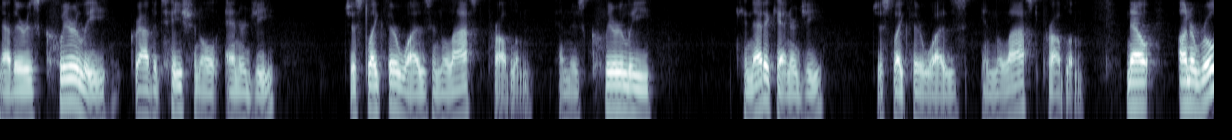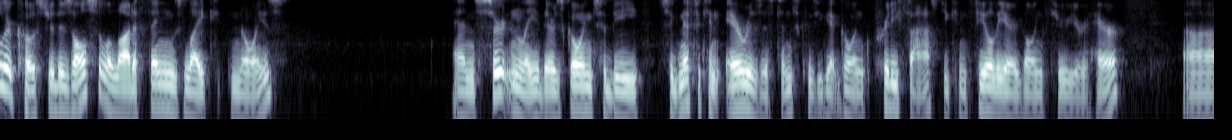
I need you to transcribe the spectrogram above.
Now there is clearly gravitational energy, just like there was in the last problem. And there's clearly kinetic energy, just like there was in the last problem. Now, on a roller coaster, there's also a lot of things like noise, and certainly there's going to be significant air resistance because you get going pretty fast. You can feel the air going through your hair. Uh,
